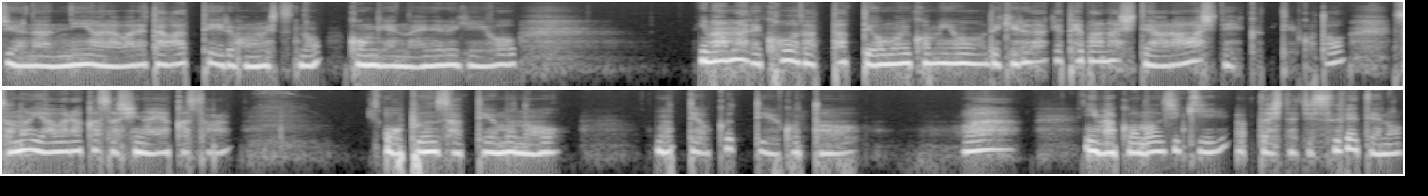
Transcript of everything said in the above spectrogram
柔軟に現れたがっている本質の根源のエネルギーを今までこうだったって思い込みをできるだけ手放して表していくっていうことその柔らかさしなやかさオープンさっていうものを持っておくっていうことは今この時期私たち全ての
